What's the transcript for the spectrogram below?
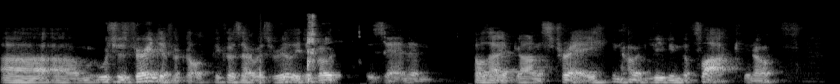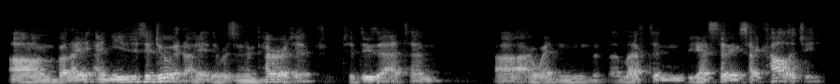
uh, um, which was very difficult because I was really devoted to Zen and felt I had gone astray, you know, and leaving the flock, you know. Um, but I, I, needed to do it. I, there was an imperative to do that, and uh, I went and left and began studying psychology,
